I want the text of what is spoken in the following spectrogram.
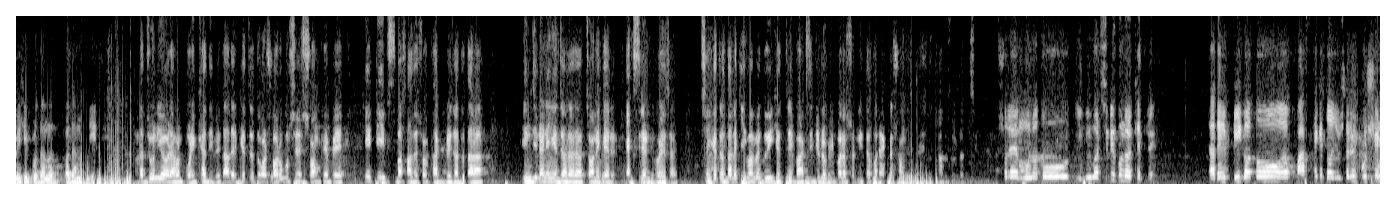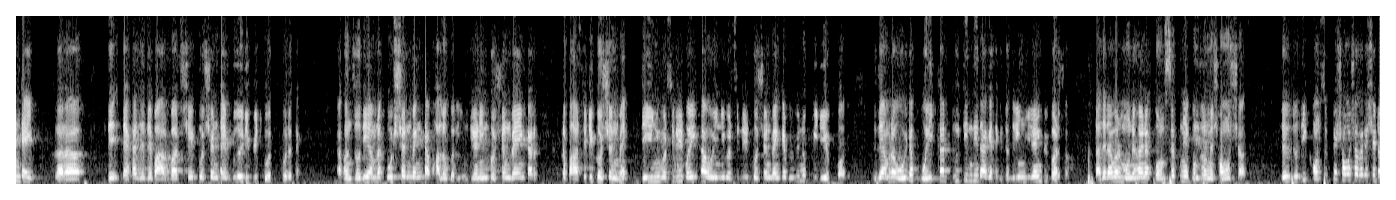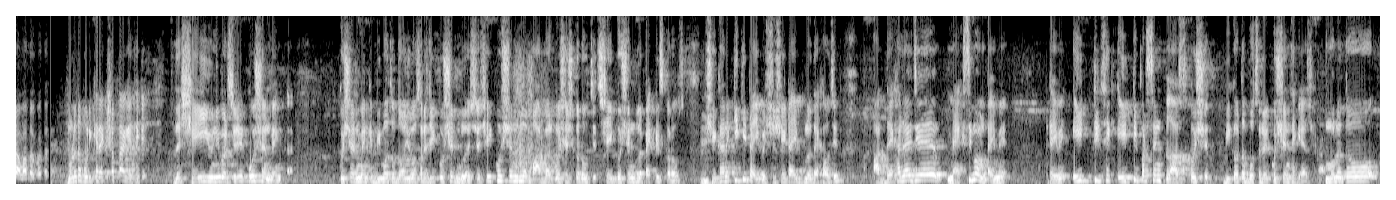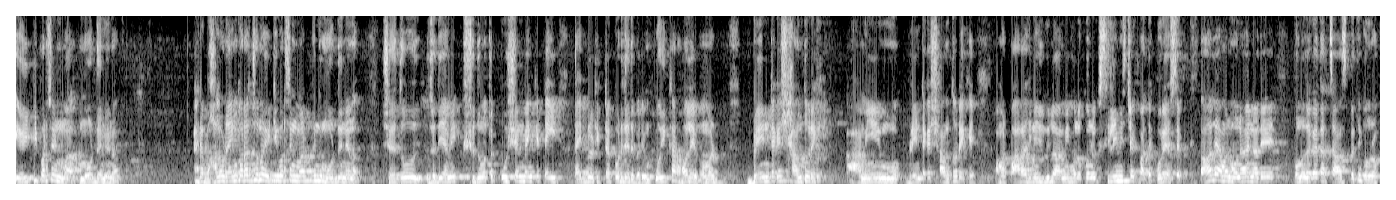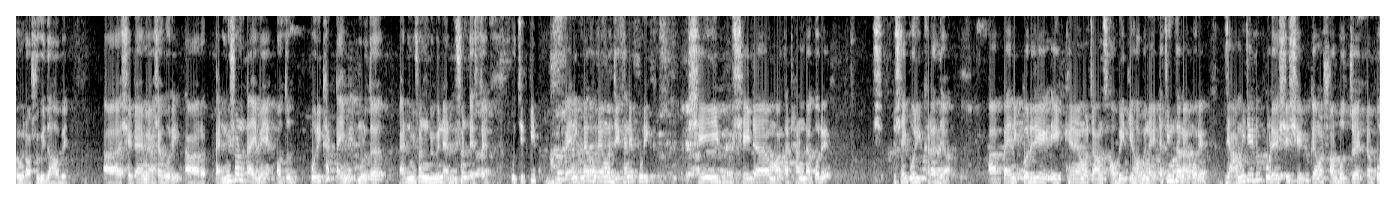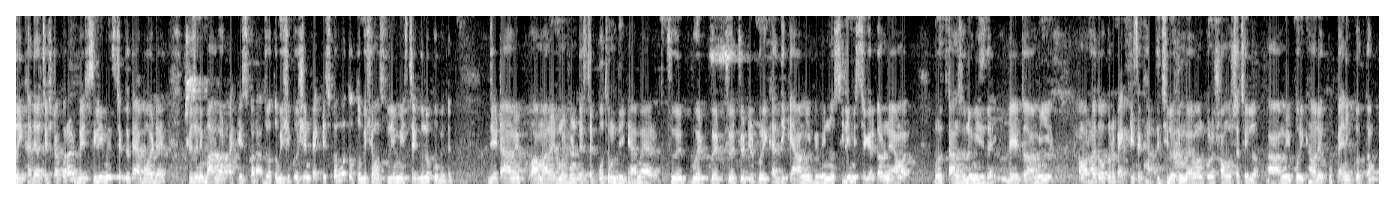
বেশি প্রধান, প্রাধান্য দিয়েছি। যারা জুনিয়র এখন পরীক্ষা দিবে, তাদের ক্ষেত্রে তোমার সর্বশেষ সংক্ষেপে কি টিপস বা সাজেশন থাকবে যাতে তারা ইঞ্জিনিয়ারিং এ যারা হচ্ছে অনেকের অ্যাক্সিডেন্ট হয়ে যায়? সেক্ষেত্রে তারা কীভাবে দুই ক্ষেত্রে ভার্সিটিরও প্রিপারেশন নিতে পারে? একটা সংক্ষেপে সাজেশন চাচ্ছি আসলে মূলত ইউনিভার্সিটিগুলোর ক্ষেত্রে তাদের বিগত পাঁচ থেকে দশ বছরের কোশ্চেন টাইপ যারা দেখা যায় যে বারবার সেই কোশ্চেন টাইপগুলো রিপিট করে থাকে। এখন যদি আমরা কোশ্চেন ব্যাংকটা ভালো করি ইঞ্জিনিয়ারিং কোশ্চেন ব্যাংক আর একটা ভার্সিটি কোশ্চেন ব্যাংক যে ইউনিভার্সিটির পরীক্ষা, ওই ইউনিভার্সিটির কোশ্চেন ব্যাংকের বিভিন্ন পিডিএফ পাবে যদি আমরা ওইটা পরীক্ষার দুই, তিন দিন আগে থেকে, যাদের ইঞ্জিনিয়ারিং প্রিপারেশন তাদের আমার মনে হয় না কনসেপ্ট নিয়ে কোন ধরনের সমস্যা যদি কনসেপ্টের সমস্যা থাকে, সেটা আলাদা কথা। মূলত পরীক্ষার এক সপ্তাহ আগে থেকে সেই ইউনিভার্সিটির কোশ্চেন ব্যাংকটা কোশ্চেন ব্যাংকে বিগত দশ বছরে যে কোশ্চেনগুলো এসে সেই কোশ্চেনগুলো বারবার করে শেষ করা উচিত সেই কোশ্চেনগুলো প্র্যাকটিস করা উচিত। সেখানে কি কি টাইপ এসে সেই টাইপগুলো দেখা উচিত। আর দেখা যায় যে ম্যাক্সিমাম টাইমে টাইমে এইটটি থেকে এইটটি পার্সেন্ট প্লাস কোশ্চেন বিগত বছরের কোশ্চেন থেকে আসে। মূলত eighty percent mark more than enough একটা ভালো র্যাঙ্ক করার জন্য এইটি পার্সেন্ট মার্ক কিন্তু মোর দেন এনাফ সেহেতু যদি আমি শুধুমাত্র কোশ্চেন ব্যাংকের টাইপগুলো ঠিকঠাক করে যেতে পারি এবং পরীক্ষার হলে আমার ব্রেনটাকে শান্ত রেখে আমি ব্রেনটাকে শান্ত রেখে আমার পাড়া জিনিসগুলো আমি হলো কোনো সিলি মিস্টেক বাদে করে আসতে পারি। তাহলে আমার মনে হয় না যে কোনো জায়গায় তার চান্স পেতে কোনো রকমের অসুবিধা হবে। সেটাই সেটা আমি আশা করি। আর অ্যাডমিশন টাইমে অত পরীক্ষার টাইমে মূলত অ্যাডমিশন বিভিন্ন অ্যাডমিশন টেস্টে উচিত কি প্যানিক না করে আমার যেখানে পরীক্ষা, সেই, সেইটা মাথা ঠান্ডা করে সেই পরীক্ষাটা দেওয়া। প্যানিক করে যে এখানে আমার চান্স হবে কি হবে না, এটা চিন্তা না করে। যে আমি যেটুকু পড়ে এসেছি, সেটুকু আমার সর্বোচ্চ একটা পরীক্ষা দেওয়ার চেষ্টা করার। বেশ সিলি মিস্টেক যাতে অ্যাভয়েড হয় সেজন্য বারবার প্র্যাকটিস করা। যত বেশি কোশ্চেন প্র্যাকটিস করব, তত বেশি আমার সিলি মিস্টেকগুলো কমে যাবে। যেটা আমি, আমার অ্যাডমিশন টেস্টের প্রথম দিকে, আমার চুয়েট কুয়েট চুয়েট চুয়েটের পরীক্ষার দিকে আমি বিভিন্ন সিলি মিস্টেকের কারণে আমার চান্সগুলো মিস দেয়। যেহেতু আমি, আমার হয়তো কোনো প্র্যাকটিসে ঘাটতি ছিল কিংবা এমন কোনো সমস্যা ছিল, আমি পরীক্ষা হলে খুব প্যানিক করতাম।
